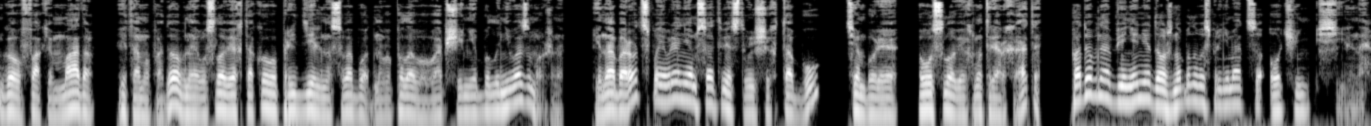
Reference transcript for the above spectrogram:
go fuck your mother и тому подобное, в условиях такого предельно свободного полового общения было невозможно. И наоборот, с появлением соответствующих табу, тем более в условиях матриархата, подобное обвинение должно было восприниматься очень сильно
